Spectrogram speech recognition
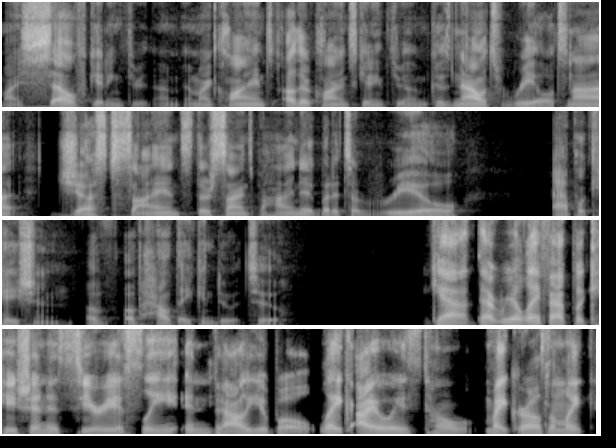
myself getting through them and my clients, other clients getting through them because now it's real. It's not just science. There's science behind it, but it's a real application of, of how they can do it too. Yeah, that real life application is seriously invaluable. Like I always tell my girls, I'm like,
